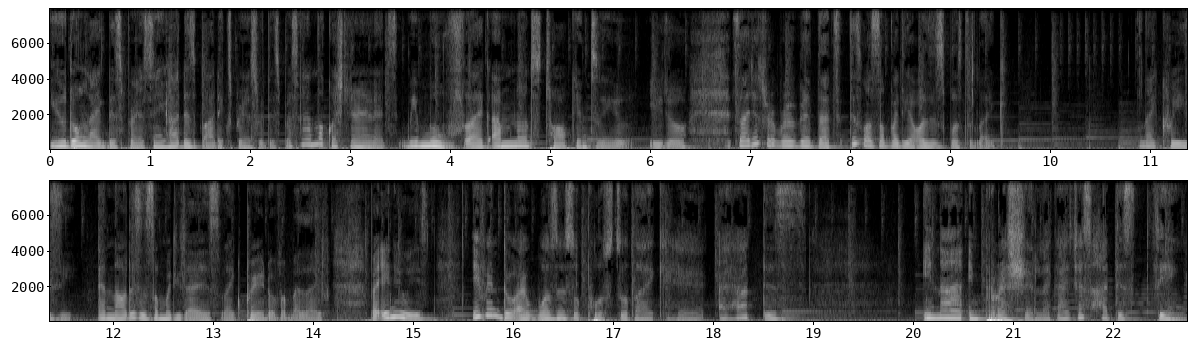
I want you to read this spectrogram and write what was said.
You don't like this person. You had this bad experience with this person. I'm not questioning it. We move. Like I'm not talking to you. You know. So I just remembered that this was somebody I wasn't supposed to like like crazy. And now this is somebody that is like prayed over my life. But anyways, even though I wasn't supposed to like her, I had this inner impression. Like I just had this thing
